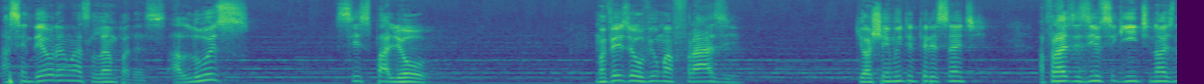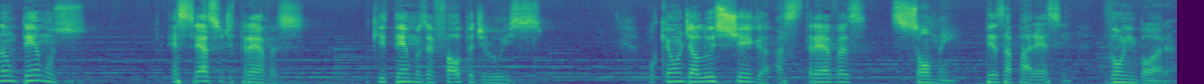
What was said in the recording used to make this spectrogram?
acenderam as lâmpadas, a luz se espalhou. Uma vez eu ouvi uma frase que eu achei muito interessante. A frase dizia o seguinte: Nós não temos excesso de trevas, o que temos é falta de luz. Porque onde a luz chega, as trevas somem, desaparecem, vão embora.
